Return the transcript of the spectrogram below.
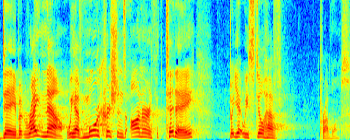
day. But right now, we have more Christians on earth today, but yet we still have problems.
